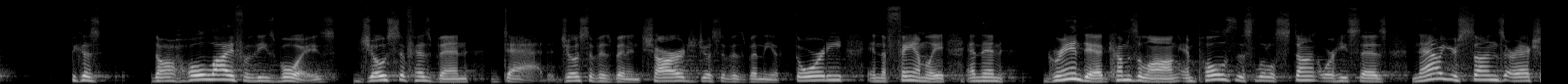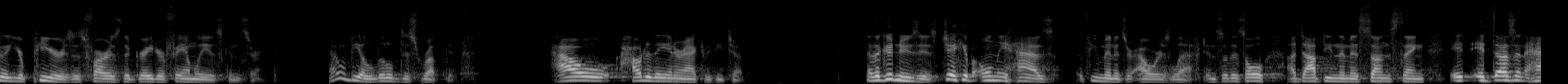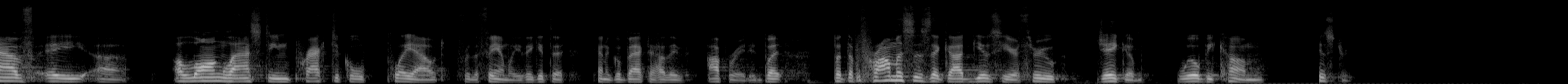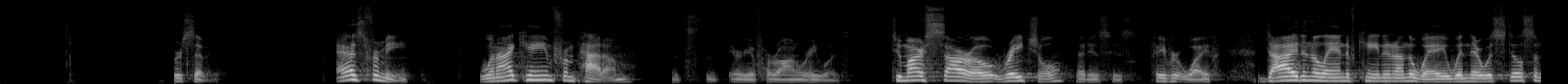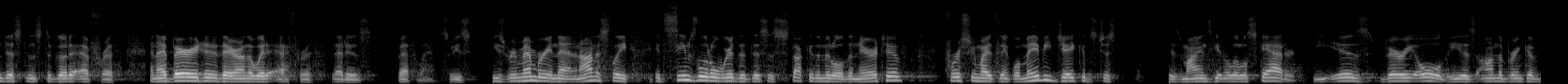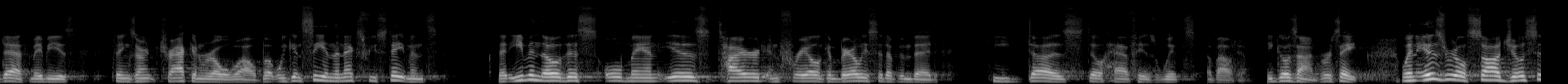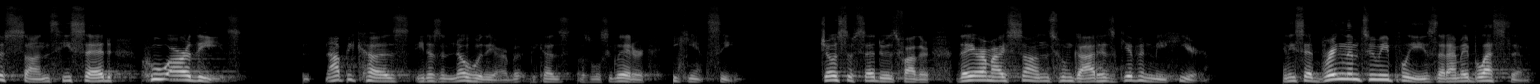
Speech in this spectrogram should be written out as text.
Because the whole life of these boys, Joseph has been dad. Joseph has been in charge. Joseph has been the authority in the family. And then granddad comes along and pulls this little stunt where he says, Now your sons are actually your peers as far as the greater family is concerned. That would be a little disruptive. How, how do they interact with each other? Now, the good news is Jacob only has a few minutes or hours left. And so, this whole adopting them as sons thing, it, it doesn't have a, uh, a long lasting practical play out for the family. They get to kind of go back to how they've operated. But but the promises that God gives here through Jacob will become history. Verse 7 As for me, when I came from Paddan, that's the area of Haran where he was, To my sorrow, Rachel, that is his favorite wife, died in the land of Canaan on the way when there was still some distance to go to Ephrath, and I buried her there on the way to Ephrath, that is Bethlehem. So he's, he's remembering that. And honestly, it seems a little weird that this is stuck in the middle of the narrative. First, we might think, well, maybe Jacob's just, his mind's getting a little scattered. He is very old. He is on the brink of death. Maybe his things aren't tracking real well. But we can see in the next few statements that even though this old man is tired and frail and can barely sit up in bed, he does still have his wits about him. He goes on, verse 8 When Israel saw Joseph's sons, he said, Who are these? Not because he doesn't know who they are, but because, as we'll see later, he can't see. Joseph said to his father, They are my sons whom God has given me here. And he said, Bring them to me, please, that I may bless them.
